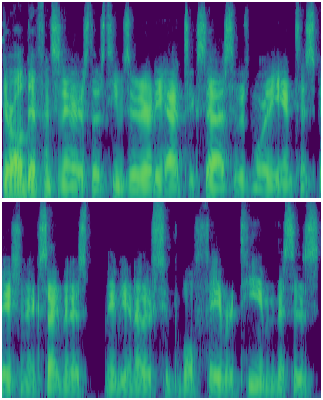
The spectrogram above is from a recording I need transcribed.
they're all different scenarios. Those teams had already had success. It was more the anticipation and excitement as maybe another Super Bowl favorite team. This is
